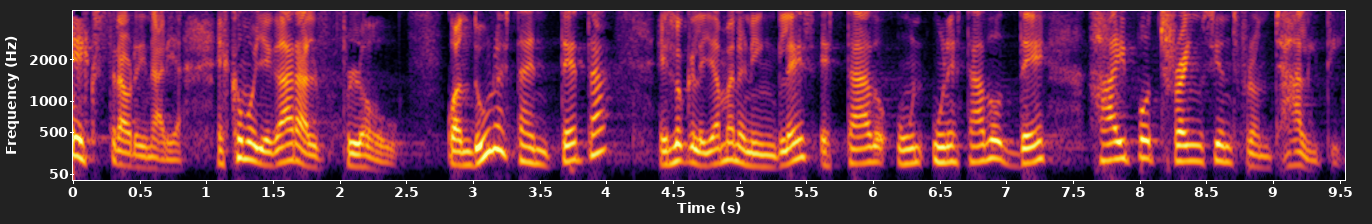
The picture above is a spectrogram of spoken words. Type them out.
extraordinaria. Es como llegar al flow. Cuando uno está en teta, es lo que le llaman en inglés estado, un, un estado de hypotransient frontality.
